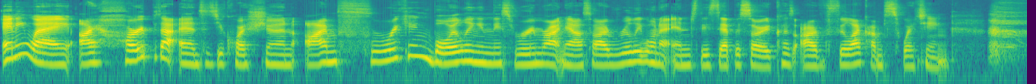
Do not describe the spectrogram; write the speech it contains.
Anyway i hope that answers your question. I'm freaking boiling in this room right now so i really want to end this episode because i feel like i'm sweating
